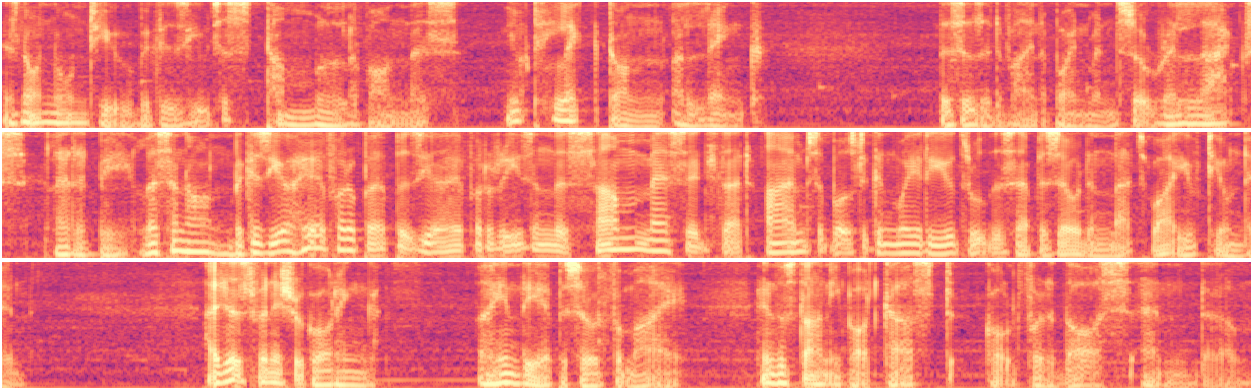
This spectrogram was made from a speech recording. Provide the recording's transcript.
is not known to you because you just stumbled upon this. You clicked on a link. This is a divine appointment, so relax, let it be. Listen on because you're here for a purpose, you're here for a reason. There's some message that I'm supposed to convey to you through this episode, and that's why you've tuned in. I just finished recording a Hindi episode for my Hindustani podcast called For Firdaus, and um,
